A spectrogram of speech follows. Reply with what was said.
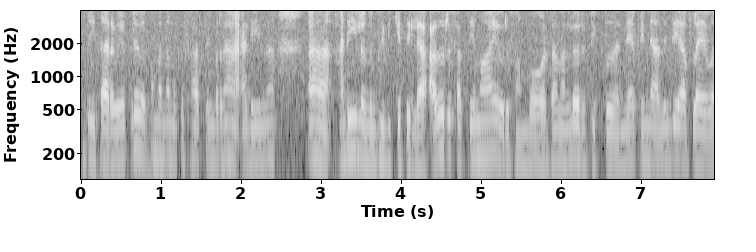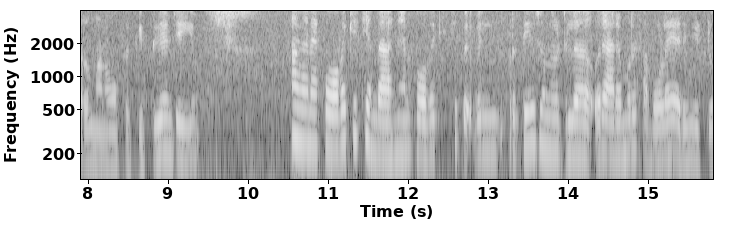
അപ്പോൾ ഈ കറിവേപ്പില വെക്കുമ്പോൾ നമുക്ക് സത്യം പറഞ്ഞാൽ അടിയിൽ നിന്ന് അടിയിലൊന്നും പിടിക്കത്തില്ല. അതൊരു സത്യമായ ഒരു സംഭവം കേട്ടോ. നല്ലൊരു ടിപ്പ് തന്നെ. പിന്നെ അതിന്റെ ആ ഫ്ലേവറും മണവും ഒക്കെ കിട്ടുകയും ചെയ്യും. അങ്ങനെ കോവയ്ക്കൊക്കെ എന്താ? ഞാൻ കോവയ്ക്കയ്ക്ക് പ്രത്യേകിച്ച് പ്രത്യേകിച്ചൊന്നും ഇട്ടില്ല. ഒരു അരമുറി സബോള അരിഞ്ഞിട്ടു.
